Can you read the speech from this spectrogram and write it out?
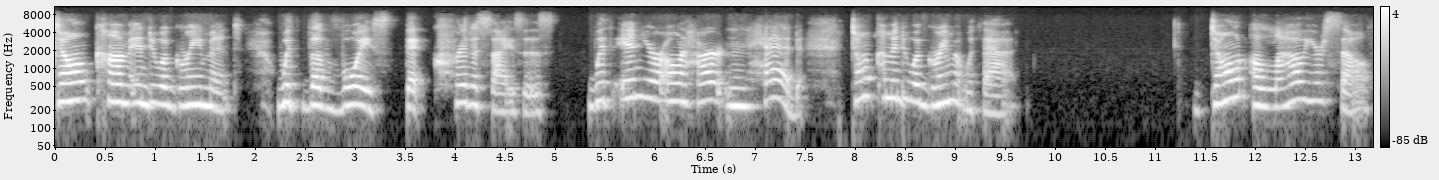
Don't come into agreement with the voice that criticizes within your own heart and head. Don't come into agreement with that. Don't allow yourself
